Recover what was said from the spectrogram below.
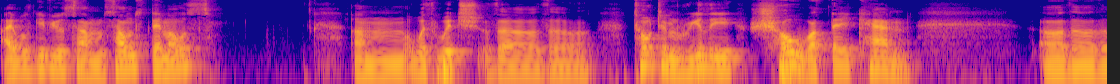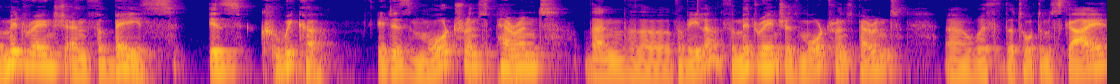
I will give you some sound demos um, with which the, the Totem really show what they can. Uh, the, the mid-range and the bass is quicker. It is more transparent than the, the Vela. The mid-range is more transparent uh, with the Totem Sky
